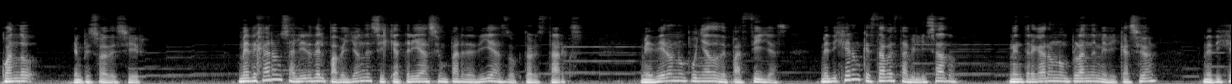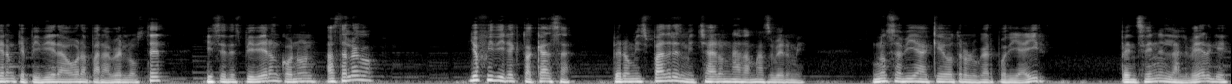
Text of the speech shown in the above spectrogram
¿cuándo? empezó a decir. Me dejaron salir del pabellón de psiquiatría hace un par de días, doctor Starks. Me dieron un puñado de pastillas, me dijeron que estaba estabilizado, me entregaron un plan de medicación, me dijeron que pidiera hora para verlo a usted, y se despidieron con un hasta luego. Yo fui directo a casa, pero mis padres me echaron nada más verme. No sabía a qué otro lugar podía ir. Pensé en el albergue,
